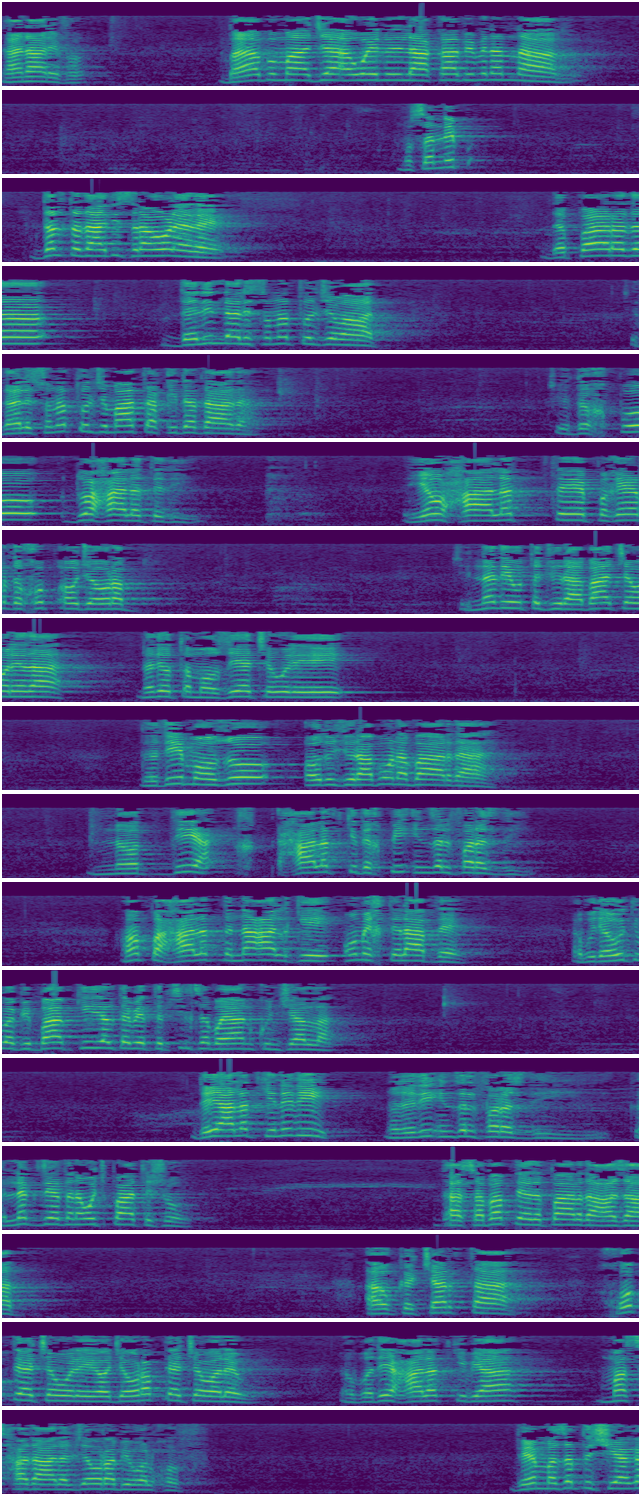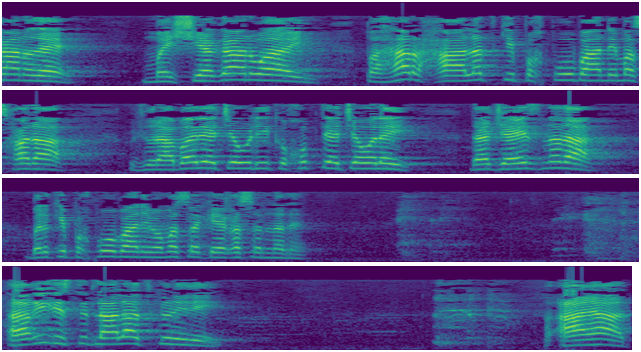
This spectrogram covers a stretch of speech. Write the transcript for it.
دا نعرف باب ما جاء ويل للعقاب من النار مصنف دلته د حدیث راوړی دی د پاره د دلیل د سنت والجماعت چې د سنت والجماعت عقیده دا ده چې د خپو دوه حالت دي یو حالت ته په غیر د خب او جورب چې نه دی او ته جرابا چولې دا نه دی او ته موضوع چولې د دې موضوع او د جرابونه بار ده نو دې حالت کې د خپې انزل فرض دي هم په حالت د نعل کې هم اختلاف ده ابو داود په باب کې یلته به تفصیل سره بیان کو ان شاء الله دی حالت کې نه دی نو د دې انزل فرض دی کلک زید نه وچ پات شو دا سبب ته د پاره د عذاب او که چرتا خوب ته چولې او جورب ته چولې نو په دې حالت کې بیا مسح علی الجورب والخف د مذهب د شیعاګانو ده مې شیعاګان وای په هر حالت کې په خپو باندې مسح ده جورابه دې چولې که خوب دې چولې دا جایز نه ده بلکې په خپو باندې مسح کې غسل نه ده هغه استدلالات کړی دي آیات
